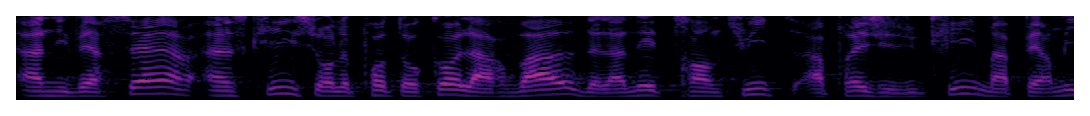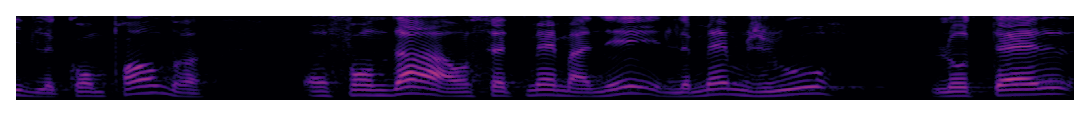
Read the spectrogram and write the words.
anniversaire inscrit sur le protocole Arval de l'année 38 après Jésus-Christ m'a permis de le comprendre, on fonda en cette même année, le même jour, l'hôtel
